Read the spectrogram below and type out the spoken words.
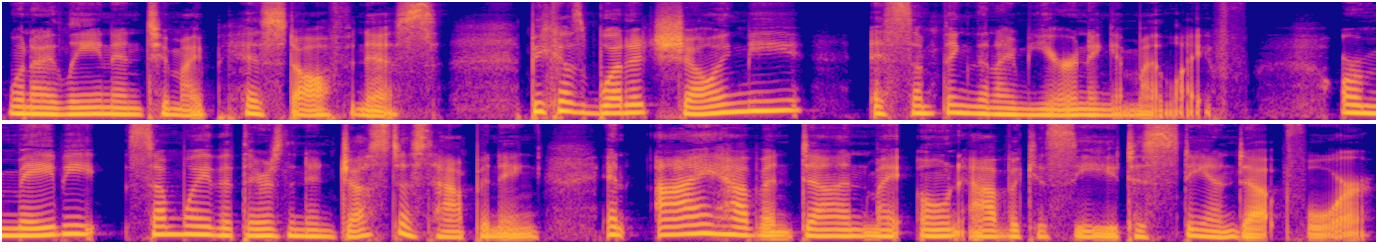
when I lean into my pissed offness, because what it's showing me is something that I'm yearning in my life or maybe some way that there's an injustice happening and I haven't done my own advocacy to stand up for.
